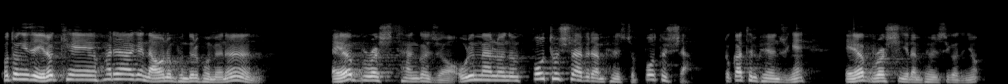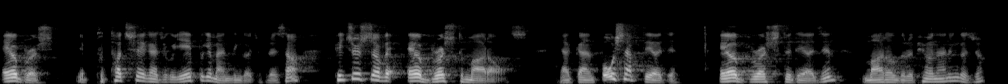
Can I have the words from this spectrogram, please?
보통 이제 이렇게 화려하게 나오는 분들을 보면은 에어브러쉬 한 거죠. 우리말로는 포토샵이라는 표현 쓰죠. 포토샵. 똑같은 표현 중에 airbrushing이라는 표현 쓰거든요. airbrush. 붓터치해가지고 예쁘게 만든 거죠. 그래서 pictures of airbrushed models. 약간 뽀샵 되어진, airbrushed 되어진 모델들을 표현하는 거죠.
